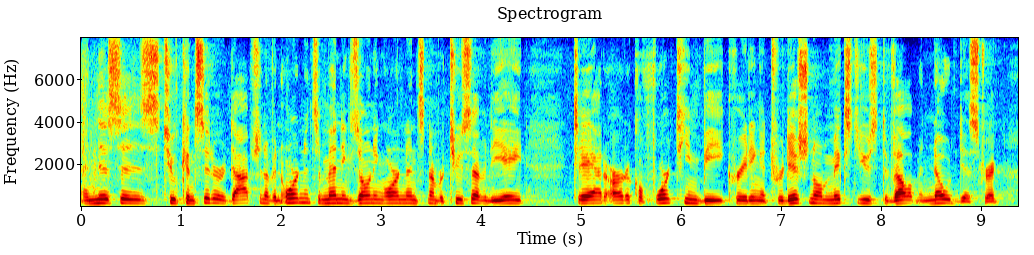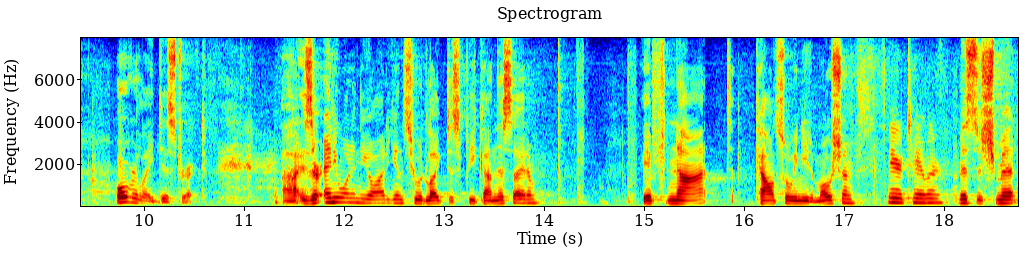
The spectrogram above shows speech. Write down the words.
and this is to consider adoption of an ordinance amending zoning ordinance number 278 to add Article 14B, creating a traditional mixed-use development node district, overlay district. Uh, Is there anyone in the audience who would like to speak on this item? If not, council, we need a motion. Mayor Taylor, Mrs. Schmidt,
